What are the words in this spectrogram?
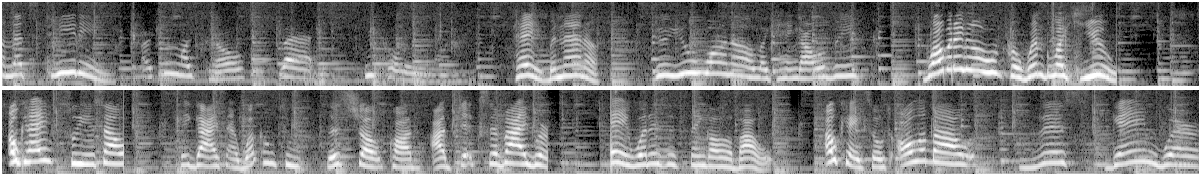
on, that's cheating. I can like tell that he totally won. Hey, Banana, do you wanna like hang out with me? Why would I go with a wimp like you? Okay, so yourself. Hey guys, and welcome to this show called Object Survivor. Hey, what is this thing all about? Okay, so it's all about this game where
